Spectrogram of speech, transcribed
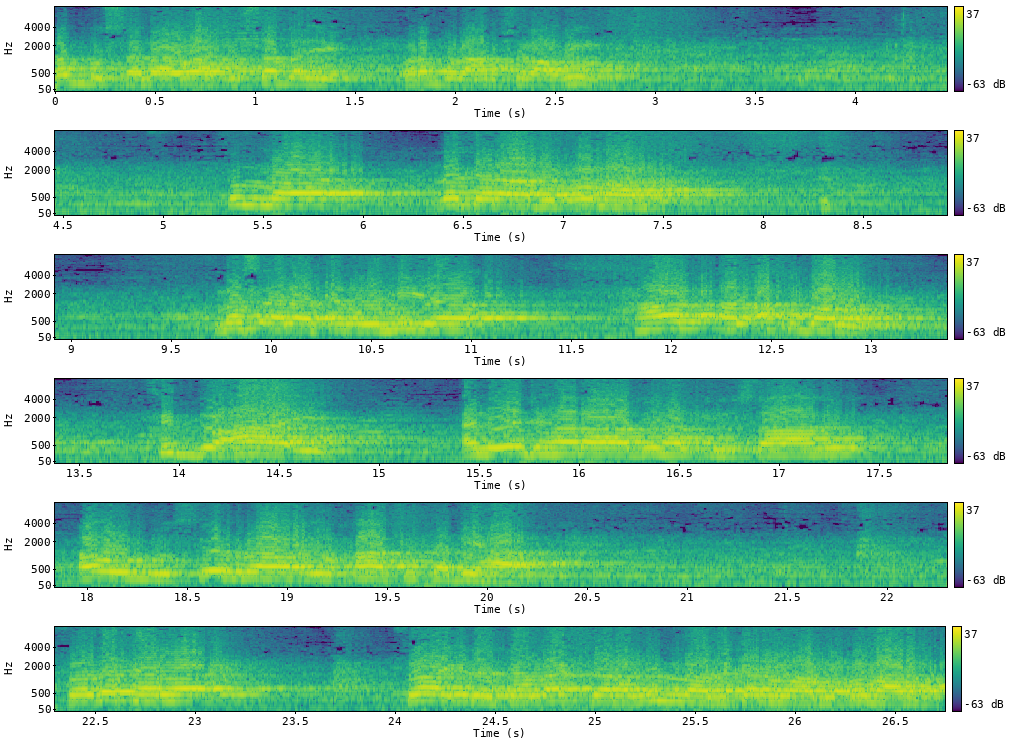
rabu الsamaawaati الsabci wa rabu اlcarshi اlcadiim uma dakara abu cumar masأalaةan wahiya hal alأfضل fi الducaaءi an yajhara biha اlinsaanu aw yusira wayuqaasita biha ويخافت بها فذكر فائدة أكثر مما ذكره أبو عمر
